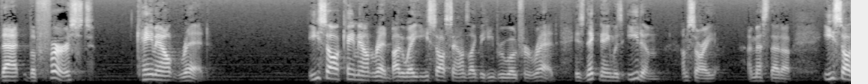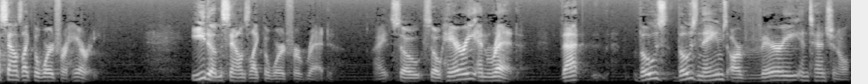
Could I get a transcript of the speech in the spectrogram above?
That the first came out red. Esau came out red. By the way, Esau sounds like the Hebrew word for red. His nickname was Edom. I'm sorry, I messed that up. Esau sounds like the word for hairy. Edom sounds like the word for red. Right? So, so hairy and red. That, those, those names are very intentional.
